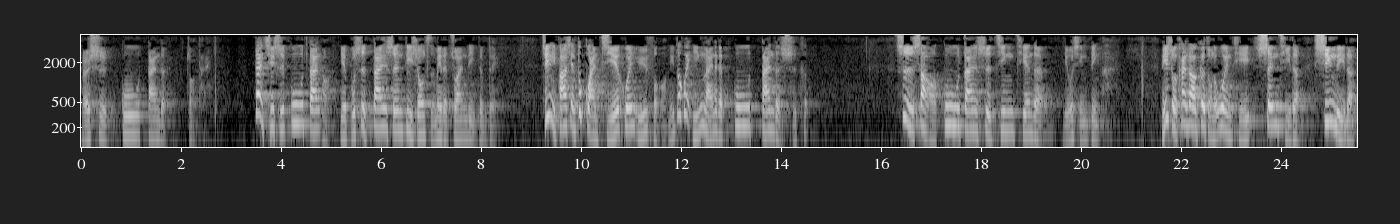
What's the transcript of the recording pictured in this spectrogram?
而是孤单的状态。但其实孤单啊，也不是单身弟兄姊妹的专利，对不对？其实你发现，不管结婚与否你都会迎来那个孤单的时刻。事实上哦，孤单是今天的流行病啊。你所看到各种的问题，身体的、心理的，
